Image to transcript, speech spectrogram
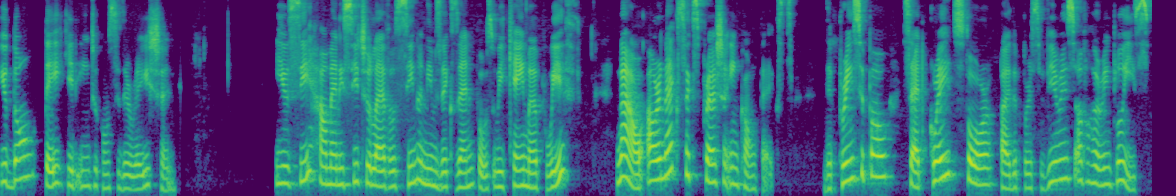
you don't take it into consideration. You see how many C2 level synonyms examples we came up with? Now, our next expression in context. The principal set great store by the perseverance of her employees.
